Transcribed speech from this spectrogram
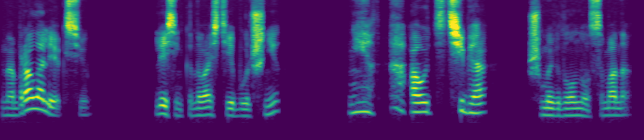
Набрал Алексию. Лесенька, новостей больше нет? Нет. А вот тебя? Шмыгнул носом она.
